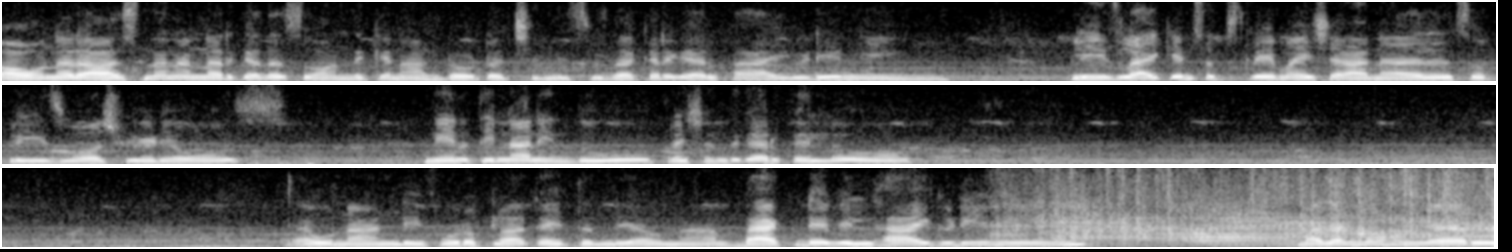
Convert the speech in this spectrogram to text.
అవునా రాసినాను అన్నారు కదా సో అందుకే నాకు డౌట్ వచ్చింది. Sudhakar garu hi good evening. Please like and subscribe my channel. So please watch videos. నేను తిన్నాను ఇందు. ప్రశాంత్ గారు హెల్లో అవునా అండి? ఫోర్ ఓ క్లాక్ అవుతుంది అవునా? బ్యాక్ డే విల్. Hi good evening. Madan Mohan garu.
